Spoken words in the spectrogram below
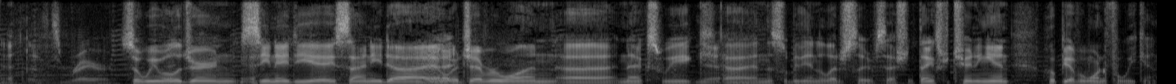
That's rare. So we will adjourn sine die, sine die, whichever one uh, next week, yeah. uh, and this will be the end of legislative session. Thanks for tuning in. Hope you have a wonderful weekend.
